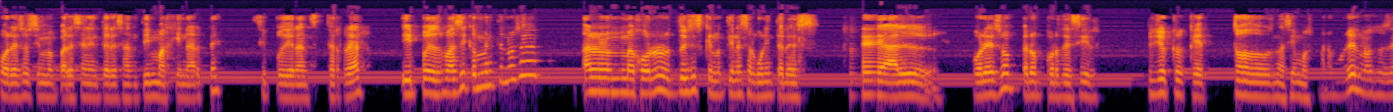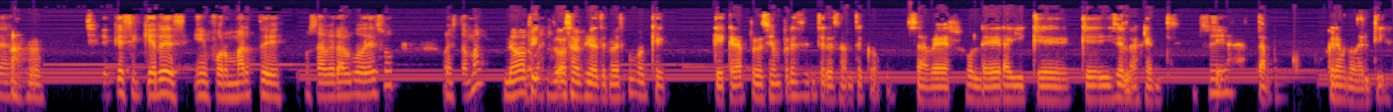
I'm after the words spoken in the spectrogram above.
por eso sí me parecen interesante imaginarte si pudieran ser real. Y pues básicamente, no sé, a lo mejor tú dices que no tienes algún interés real por eso, pero por decir, pues yo creo que todos nacimos para morirnos, o sea, Ajá. que si quieres informarte o saber algo de eso, no está mal. No, o sea, fíjate, no es como que, que crea, pero siempre es interesante como saber o leer ahí qué, qué dice la gente. Sí, Tampoco creo lo del tigre,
